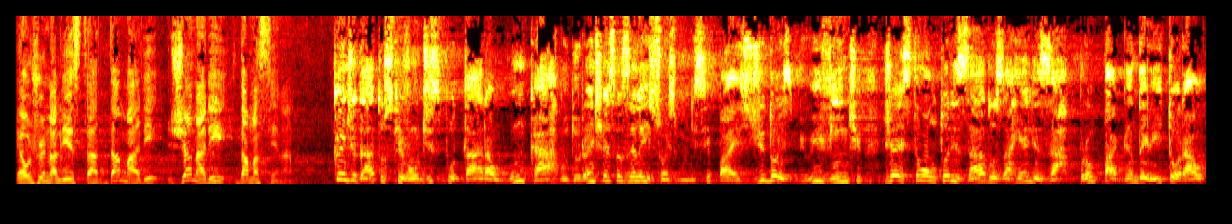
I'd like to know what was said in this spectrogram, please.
é o jornalista Damari Janari Damascena. Candidatos que vão disputar algum cargo durante essas eleições municipais de 2020 já estão autorizados a realizar propaganda eleitoral,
